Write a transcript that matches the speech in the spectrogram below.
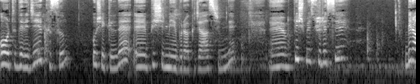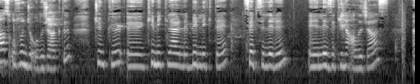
orta dereceye kısın o şekilde e, pişirmeye bırakacağız şimdi e, pişme süresi biraz uzunca olacaktır çünkü e, kemiklerle birlikte sepsilerin e, lezzetini alacağız e,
